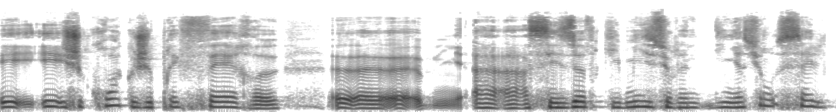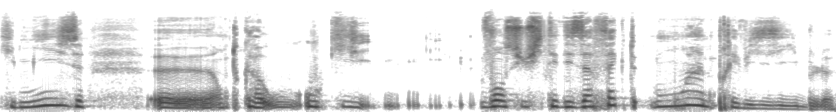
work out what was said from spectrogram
et, je crois que je préfère euh, euh, à, ces œuvres qui misent sur l'indignation celles qui misent, euh, en tout cas, ou, qui vont susciter des affects moins prévisibles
